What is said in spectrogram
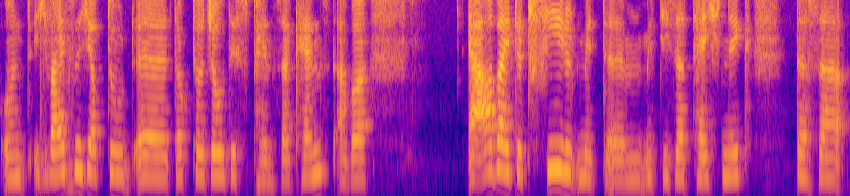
Und ich weiß nicht, ob du äh, Dr. Joe Dispenza kennst, aber er arbeitet viel mit, ähm, mit dieser Technik, dass er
